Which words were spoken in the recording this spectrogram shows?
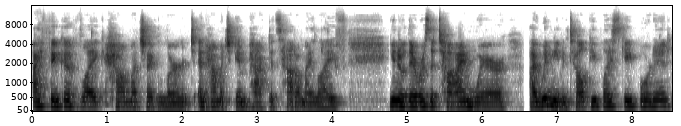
I think of like how much I've learned and how much impact it's had on my life. You know, there was a time where I wouldn't even tell people I skateboarded,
